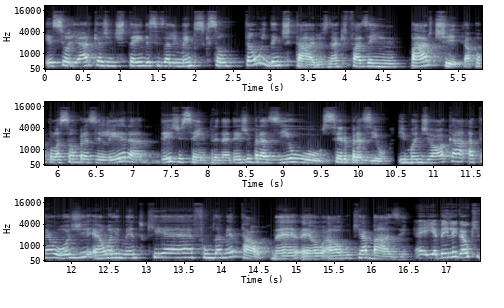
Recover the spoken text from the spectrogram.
esse olhar que a gente tem desses alimentos que são tão identitários, né, que fazem parte da população brasileira desde sempre, né, desde Brasil ser Brasil. E mandioca até hoje é um alimento que é fundamental, né, é algo que é a base. É, e é bem legal que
